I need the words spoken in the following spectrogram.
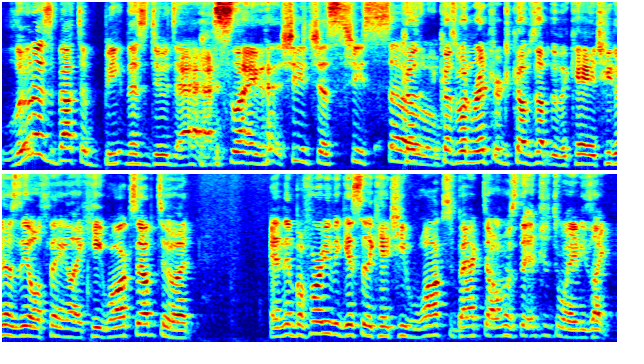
Luna's about to beat this dude's ass." like she's just she's so Because when Richard comes up to the cage, he does the old thing like he walks up to it, and then before he even gets to the cage, he walks back to almost the entranceway, and he's like,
